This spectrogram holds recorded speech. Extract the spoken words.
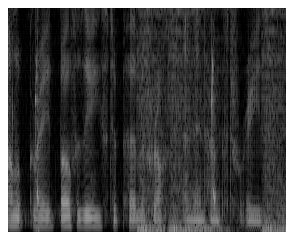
I'll upgrade both of these to permafrost and enhanced freeze.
